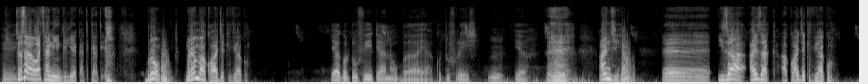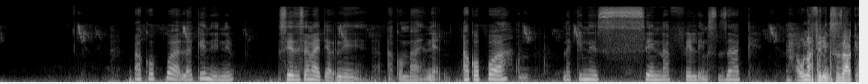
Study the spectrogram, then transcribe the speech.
Hey. Sasa wacha niingilie katikati. Bro, mrembo ako aje kivyako? Yeye ako tu fit, ana ubaya, kotu fresh Mm. yeah. Anji, eh, Iza Isaac ako aje kivyako? ako poa lakini ni siwezi sema ati ni ako mbaya ni ako poa Mm. lakini sina feelings zake Hauna feelings zake.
